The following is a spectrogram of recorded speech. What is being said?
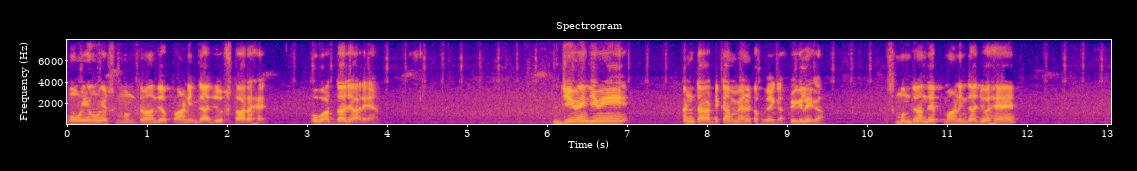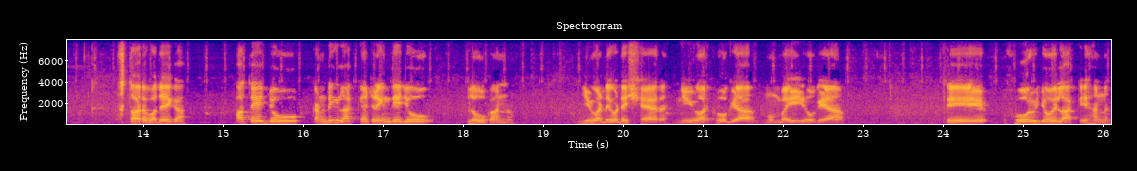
ਉਵੇਂ ਉਵੇਂ ਸਮੁੰਦਰਾਂ ਦਾ ਪਾਣੀ ਦਾ ਜੋ ਸਤਰ ਹੈ, ਉਹ ਵੱਧਦਾ ਜਾ ਰਿਹਾ ਜਿਵੇਂ ਜਿਵੇਂ ਅੰਟਾਰਕਟਿਕਾ ਮੈਲਟ ਹੋਵੇਗਾ, ਪਿਘਲੇਗਾ, ਸਮੁੰਦਰਾਂ ਦੇ ਪਾਣੀ ਦਾ ਜੋ ਹੈ, ਸਤਰ ਵਧੇਗਾ ਅਤੇ ਜੋ ਕੰਢੀ ਇਲਾਕਿਆਂ 'ਚ ਰਹਿੰਦੇ ਜੋ ਲੋਕ ਹਨ ਜਿਵੇਂ ਵੱਡੇ ਵੱਡੇ ਸ਼ਹਿਰ ਨਿਊਯਾਰਕ ਹੋ ਗਿਆ ਮੁੰਬਈ ਹੋ ਗਿਆ, ਤੇ ਹੋਰ ਵੀ ਜੋ ਇਲਾਕੇ ਹਨ,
